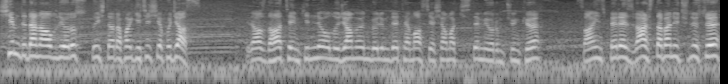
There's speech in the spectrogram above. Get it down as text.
şimdiden avlıyoruz. Dış tarafa geçiş yapacağız. Biraz daha temkinli olacağım. Ön bölümde temas yaşamak istemiyorum çünkü. Sainz Perez Verstappen üçlüsü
